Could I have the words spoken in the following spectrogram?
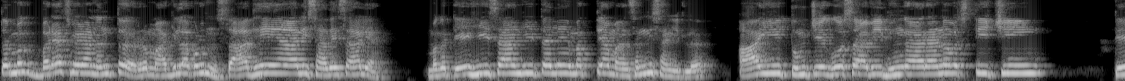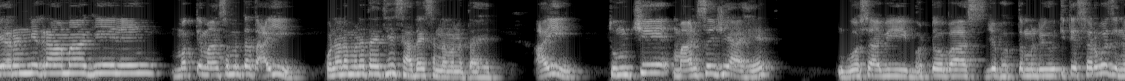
तर मग बऱ्याच वेळानंतर मागीलाकडून साधे आली साधेसा आल्या मग तेही सांगितले मग त्या माणसांनी सांगितलं आई तुमचे गोसावी भिंगारा नवस्तीची. ते अरण्यग्रामा गेले. मग ते माणसं म्हणतात आई कोणाला म्हणत आहेत हे? साधायसांना म्हणत आहेत. आई तुमचे माणसं जे आहेत गोसावी भट्टोबास जे भक्त मंडळी होती ते सर्वजण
